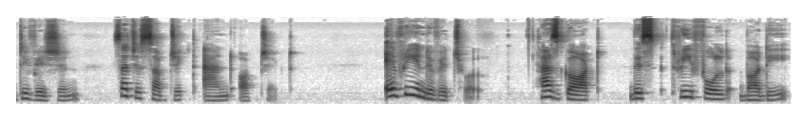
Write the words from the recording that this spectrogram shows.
division, such as subject and object. Every individual has got this threefold body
